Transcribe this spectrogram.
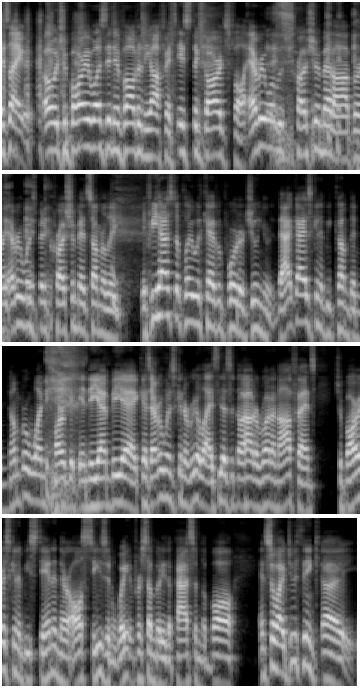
it's like oh Jabari wasn't involved in the offense. It's the guards' fault. Everyone was crushing him at Auburn. Everyone's been crushing him at Summer League. If he has to play with Kevin Porter Jr., that guy's going to become the number one target in the NBA because everyone's going to realize he doesn't know how to run an offense. Jabari's going to be standing there all season waiting for somebody to pass him the ball. And so I do think uh, you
